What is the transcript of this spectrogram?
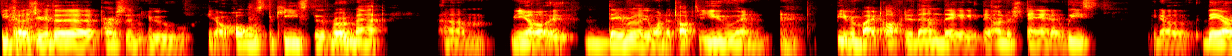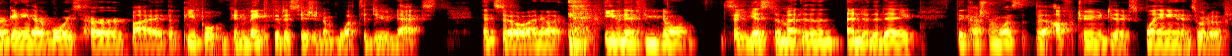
because you're the person who, you know, holds the keys to the roadmap. Um, you know, it, they really want to talk to you and even by talking to them, they, they understand at least you know they are getting their voice heard by the people who can make the decision of what to do next and so i know even if you don't say yes to them at the end of the day the customer wants the opportunity to explain and sort of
